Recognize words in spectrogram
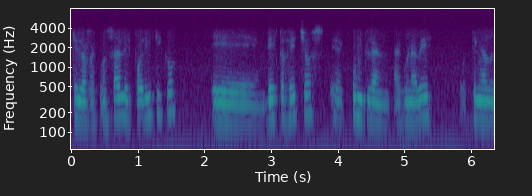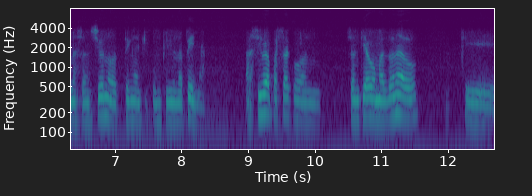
que los responsables políticos eh, de estos hechos eh, cumplan alguna vez, o tengan una sanción o tengan que cumplir una pena. Así va a pasar con Santiago Maldonado, que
